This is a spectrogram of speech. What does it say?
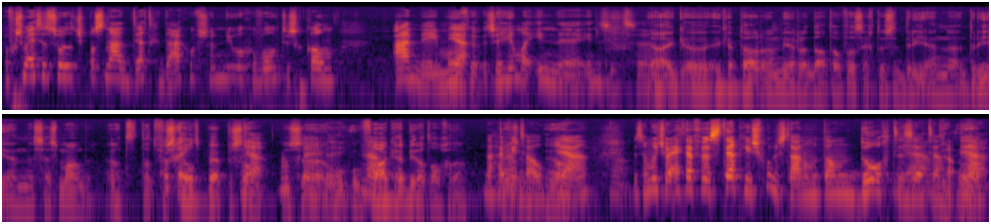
En volgens mij is het zo dat je pas na 30 dagen of zo nieuwe gewoontes kan aannemen. Ja. Of ze helemaal in, eh, in zit. eh. Ja, ik, eh, ik heb daar meer data over. Dat is echt tussen drie en, eh, drie en zes maanden. En dat, dat verschilt per persoon. Ja, Dus eh, hoe, hoe Nou. vaak heb je dat al gedaan? Daar heb je het al. Ja. Ja. Ja. Dus dan moet je wel echt even sterk in je schoenen staan om het dan door te Ja. zetten. Ja. Ja. Ja,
